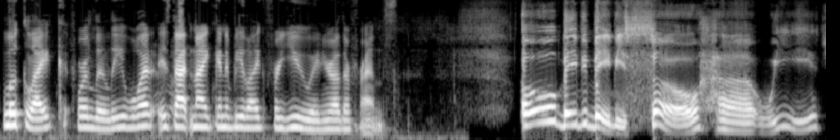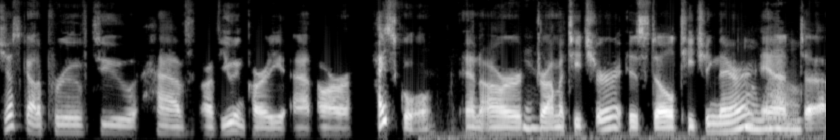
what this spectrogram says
look like for Lily. What is that night going to be like for you and your other friends? Oh, baby, baby. So, uh, we just got approved to have our viewing party at our high school. And our Yeah. drama teacher is still teaching there, Oh, wow. and uh,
